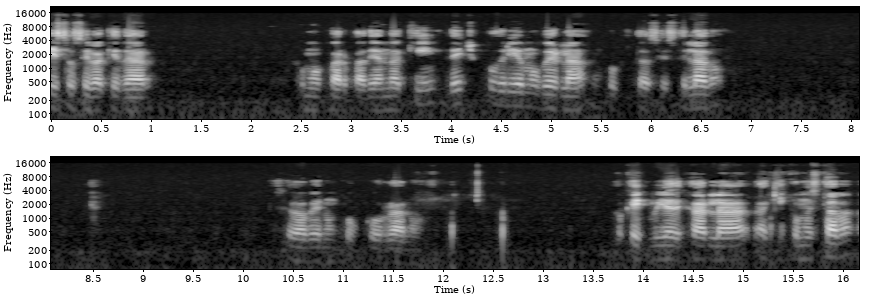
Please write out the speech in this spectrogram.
Esto se va a quedar como parpadeando aquí. De hecho podría moverla un poquito hacia este lado. Se va a ver un poco raro. Ok, voy a dejarla aquí como estaba.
